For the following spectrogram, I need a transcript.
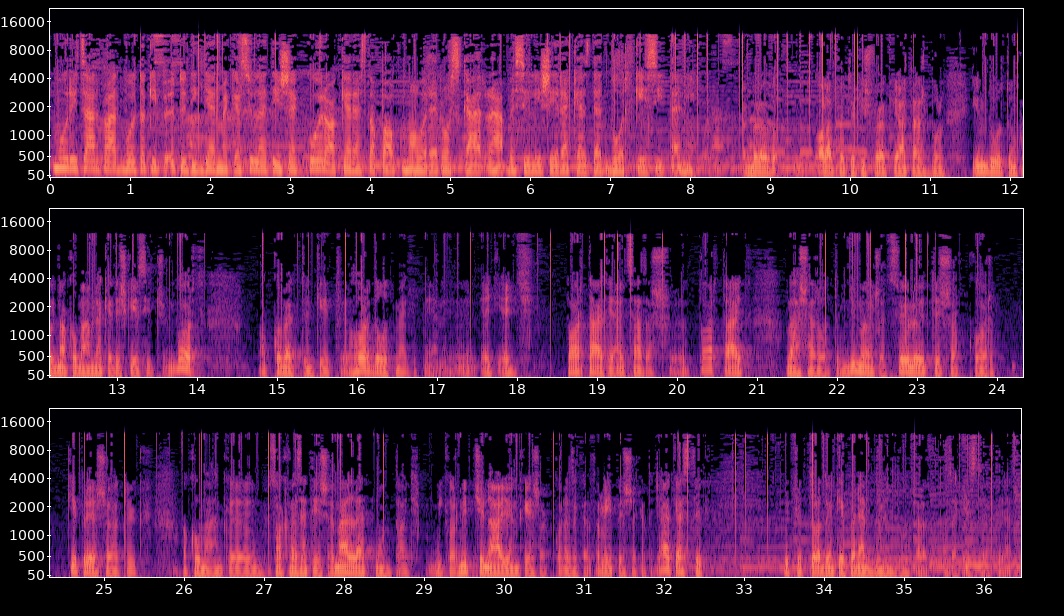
Móricz Árpád volt, aki ötödik gyermeke születésekor a keresztapa Maurer Oszkár rábeszélésére kezdett bort készíteni. Ebből az alapvető kis felkiáltásból indultunk, hogy nakomám neked is készítsünk bort, akkor vettünk két hordót, meg ilyen, egy, egy tartályt, ilyen 500-as tartályt, vásároltunk gyümölcsöt, szőlőt, és akkor kipréseltük, a kománk szakvezetése mellett mondta, hogy mikor mit csináljunk, és akkor ezeket a lépéseket hogy elkezdtük. Úgyhogy tulajdonképpen ebből indult el az egész történet.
